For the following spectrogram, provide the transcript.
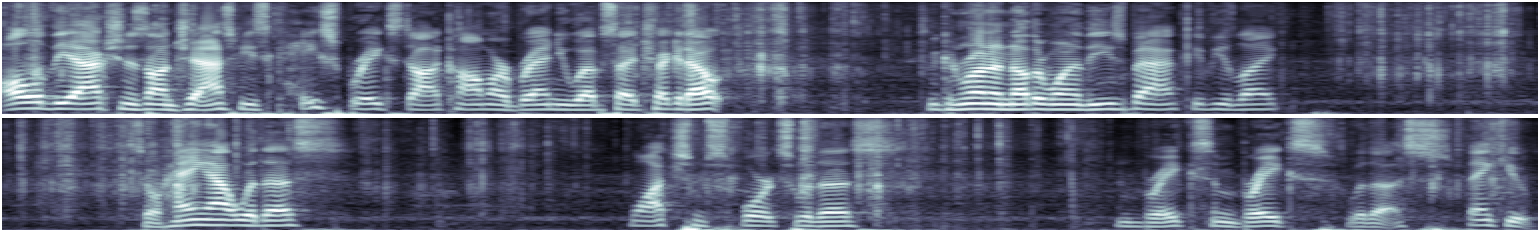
all of the action is on jaspyscasebreaks.com, our brand new website. Check it out. We can run another one of these back if you'd like. So hang out with us. Watch some sports with us. And break some breaks with us. Thank you.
